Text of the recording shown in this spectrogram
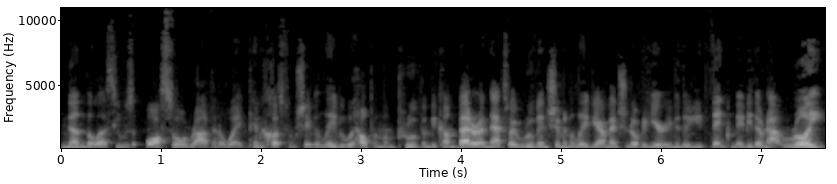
nonetheless, he was also a Rav in a way. Pinchas from Shevet Levi would help him improve and become better, and that's why Reuven, Shimon, and Levi are mentioned over here, even though you'd think maybe they're not Roy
